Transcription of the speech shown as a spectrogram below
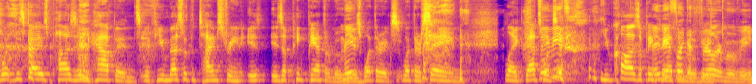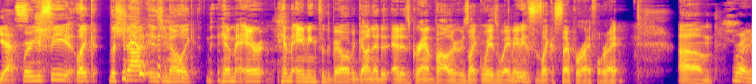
what this guy is positing happens if you mess with the time stream is is a Pink Panther movie Maybe- is what they're what they're saying. like that's what you cause a Pink Panther movie. Maybe it's Panther like a thriller movie. Yes. Where you see like the shot is you know like him air, him aiming through the barrel of a gun at, at his grandfather who's like ways away. Maybe this is like a sniper rifle, right? Um, Right.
